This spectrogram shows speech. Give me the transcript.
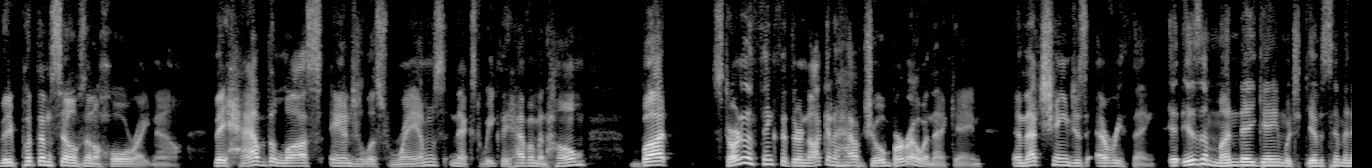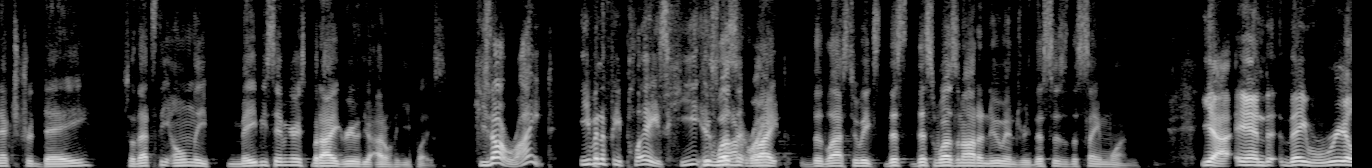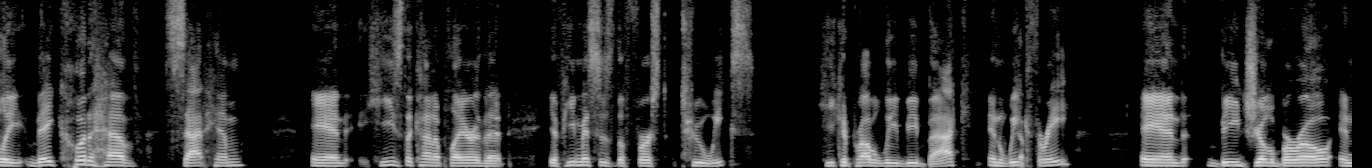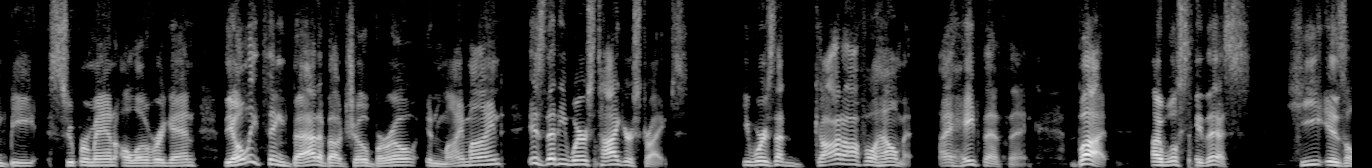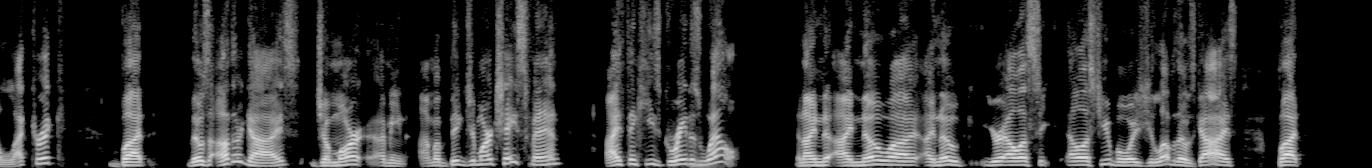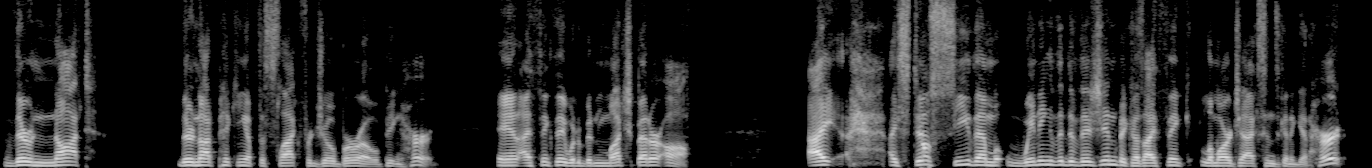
they put themselves in a hole right now. They have the Los Angeles Rams next week. They have them at home, but starting to think that they're not going to have Joe Burrow in that game and that changes everything. It is a Monday game, which gives him an extra day. So that's the only maybe saving grace. But I agree with you. I don't think he plays. He's not right. Even if he plays, he, he wasn't right. right the last two weeks. This this was not a new injury. This is the same one. Yeah, and they really they could have sat him, and he's the kind of player that if he misses the first two weeks, he could probably be back in week yep. three and be Joe Burrow and be Superman all over again. The only thing bad about Joe Burrow, in my mind, is that he wears tiger stripes. He wears that god awful helmet. I hate that thing. But I will say this he is electric, but those other guys, Ja'Marr, I mean, I'm a big Ja'Marr Chase fan. I think he's great as well. And I know, I know, uh, I know your LSU, LSU boys, you love those guys, but they're not they're not picking up the slack for Joe Burrow being hurt. And I think they would have been much better off. I I still see them winning the division because I think Lamar Jackson's going to get hurt.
